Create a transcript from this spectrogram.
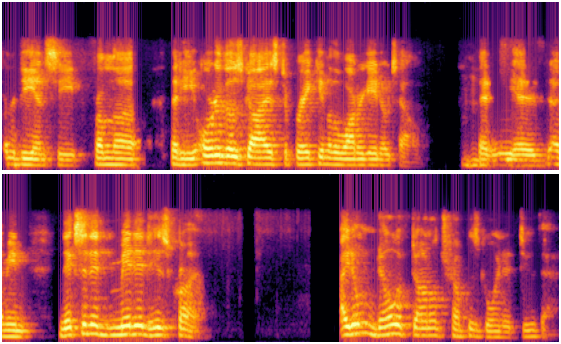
from the DNC, from the that he ordered those guys to break into the Watergate Hotel. Mhm. That he had, I mean, Nixon admitted his crime. I don't know if Donald Trump is going to do that.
